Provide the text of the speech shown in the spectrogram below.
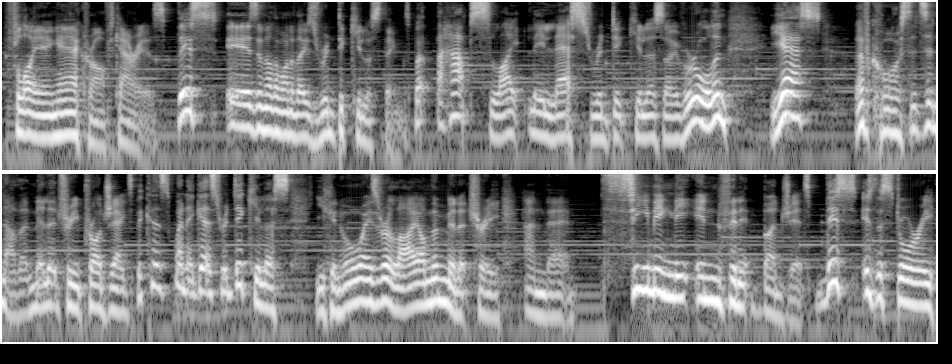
flying aircraft carriers. This is another one of those ridiculous things, but perhaps slightly less ridiculous overall. And yes, of course, it's another military project, because when it gets ridiculous, you can always rely on the military and their seemingly infinite budget. This is the story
